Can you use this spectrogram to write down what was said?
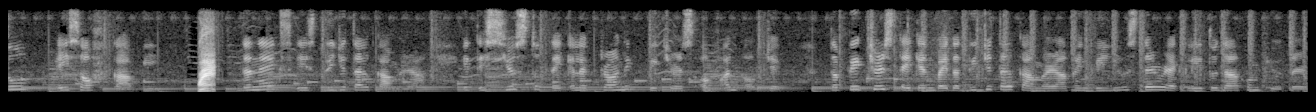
to a soft copy. The next is digital camera. It is used to take electronic pictures of an object. The pictures taken by the digital camera can be used directly to the computer.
